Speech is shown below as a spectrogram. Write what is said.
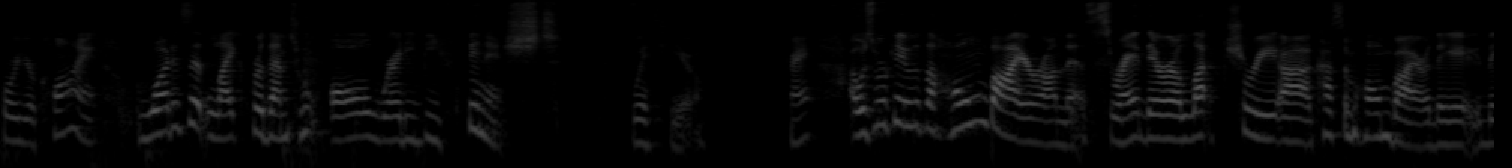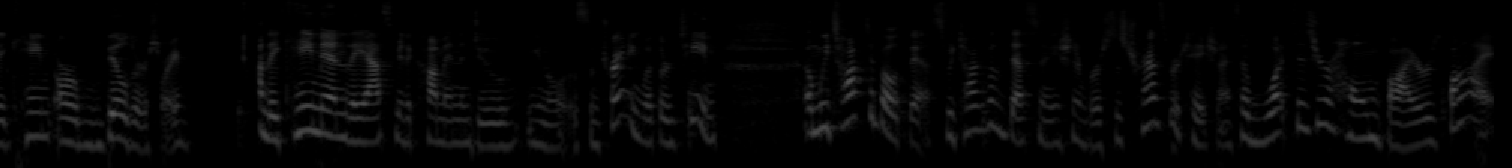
for your client, what is it like for them to already be finished with you? right? I was working with a home buyer on this, right? They're a luxury uh, custom home buyer. They, they came, or builders, right? And they came in, they asked me to come in and do, you know, some training with their team. And we talked about this. We talked about the destination versus transportation. I said, what does your home buyers buy?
